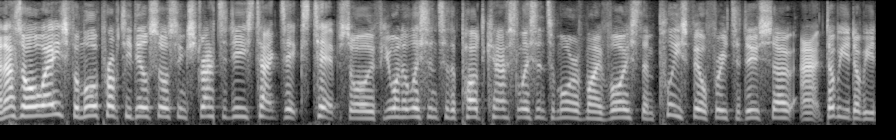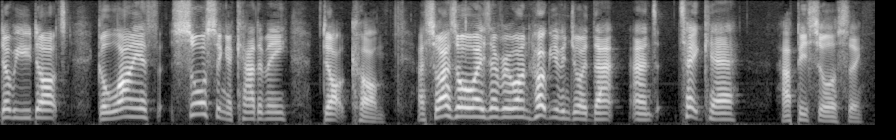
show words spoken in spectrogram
And as always, for more property deal sourcing strategies, tactics, tips, or if you want to listen to the podcast, listen to more of my voice, then please feel free to do so at www.goliathsourcingacademy.com. Uh, so, as always, everyone, hope you've enjoyed that and take care. Happy sourcing.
